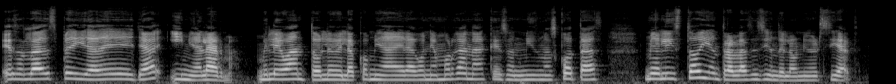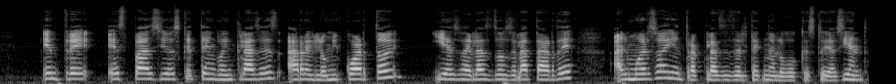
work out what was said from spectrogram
esa es la despedida de ella y mi alarma. Me levanto, le doy la comida de Aragón y Morgana, que son mis mascotas, me alisto y entro a la sesión de la universidad. Entre espacios que tengo en clases, arreglo mi cuarto y eso de las 2 de la tarde, almuerzo y entro a clases del tecnólogo que estoy haciendo.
